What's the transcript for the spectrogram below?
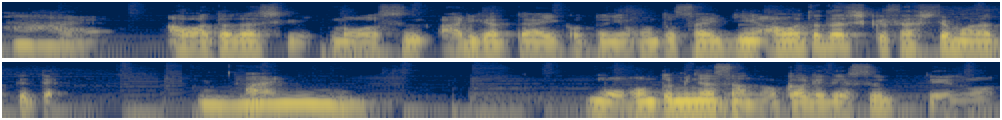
はい。慌ただしく、もうす、ありがたいことに、本当最近慌ただしくさせてもらってて、はい。うんもう本当皆さんのおかげですっていうのは、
